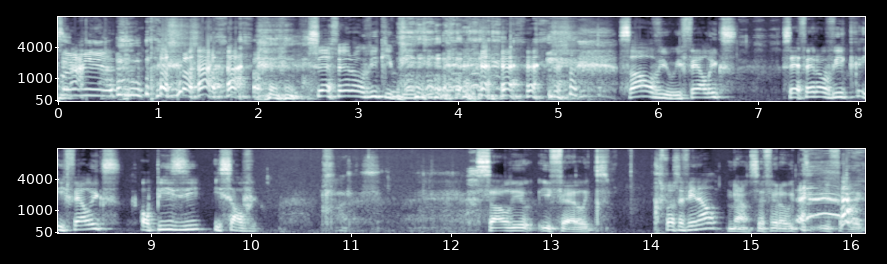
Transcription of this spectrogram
Sabia! Seferovic e Pizzi, Sálvio e Félix, Seferovic e Félix, ou Pizzi e Sálvio. Sálvio e Félix. Resposta final? Não, Seferovic e Félix.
